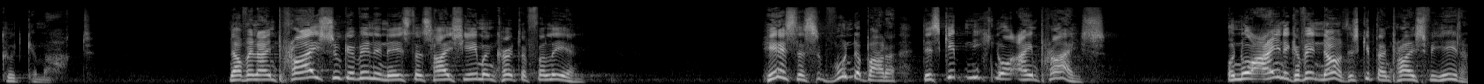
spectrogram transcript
gut gemacht. Na, wenn ein Preis zu gewinnen ist, das heißt, jemand könnte verlieren. Hier ist das Wunderbare, es gibt nicht nur einen Preis und nur eine gewinnt, no, es gibt einen Preis für jeder.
